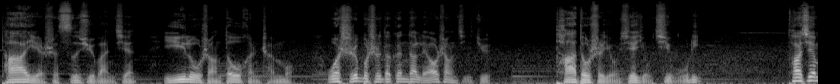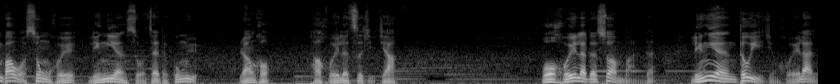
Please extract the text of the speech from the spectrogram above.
他也是思绪万千，一路上都很沉默。我时不时的跟他聊上几句，他都是有些有气无力。他先把我送回灵燕所在的公寓，然后他回了自己家。我回来的算晚的，灵燕都已经回来了。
